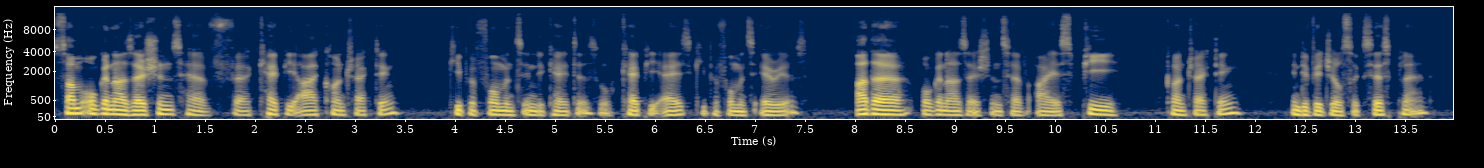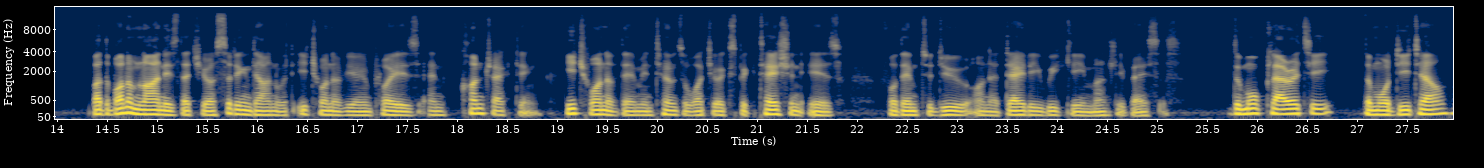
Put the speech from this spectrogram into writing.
Some organizations have uh, KPI contracting, key performance indicators, or KPAs, key performance areas. Other organizations have ISP contracting, individual success plan. But the bottom line is that you are sitting down with each one of your employees and contracting each one of them in terms of what your expectation is for them to do on a daily, weekly, monthly basis. The more clarity, the more detail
